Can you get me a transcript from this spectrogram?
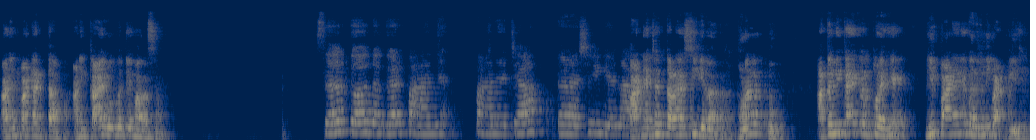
आणि पाण्यात टाक. आणि काय होतं ते मला सांग. सर तो दगड पाण्या पाण्याच्या तळाशी गेला. पाण्याच्या तळाशी गेला. बुडाला तो आता मी काय करतोय हे? ही पाण्याने भरलेली बाटली आहे.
